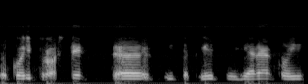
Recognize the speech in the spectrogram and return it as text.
तो कोई प्रोस्टेट की तकलीफ़ वगैरह कोई?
